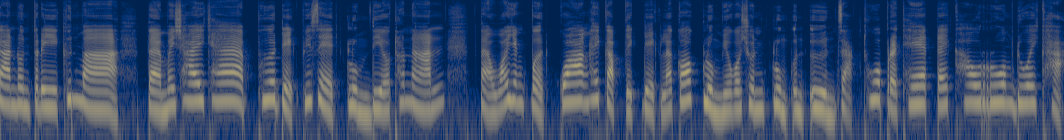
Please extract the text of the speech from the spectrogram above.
กาลดนตรีขึ้นมา แต่ไม่ใช่แค่เพื่อเด็กพิเศษกลุ่มเดียวเท่านั้น แต่ว่ายังเปิดกว้างให้กับเด็กๆ และก็กลุ่มเยาวชนกลุ่มอื่นๆ จากทั่วประเทศได้เข้าร่วมด้วยค่ะ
